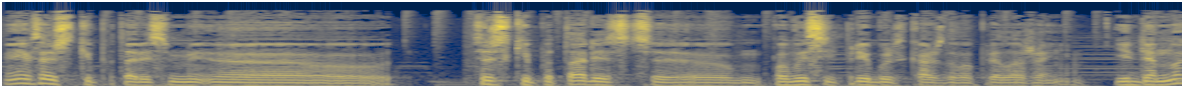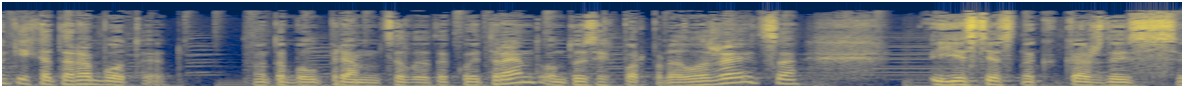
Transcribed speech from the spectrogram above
Они всячески пытались, э, всячески пытались э, повысить прибыль каждого приложения. И для многих это работает. Это был прям целый такой тренд, он до сих пор продолжается. естественно, как каждый из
